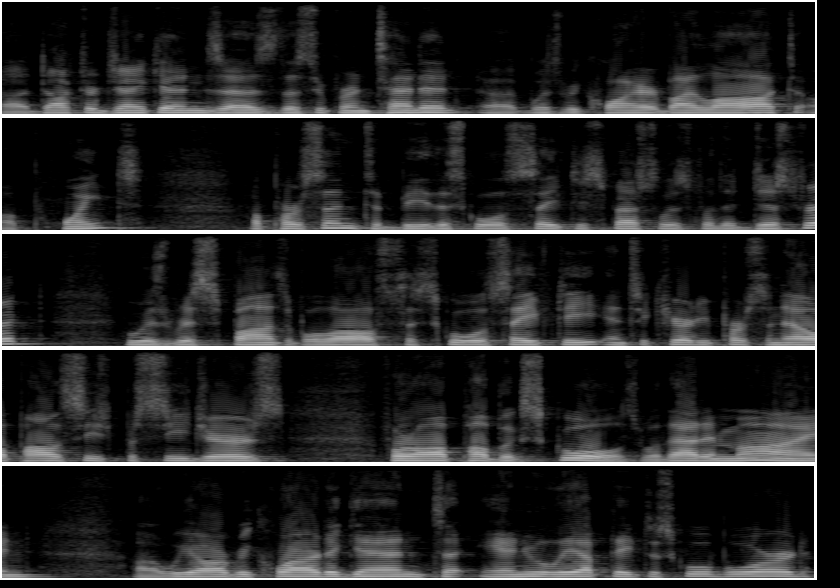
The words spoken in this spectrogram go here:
uh, Dr. Jenkins, as the superintendent, uh, was required by law to appoint a person to be the school safety specialist for the district who is responsible for all school safety and security personnel, policies, procedures for all public schools. With that in mind, uh, we are required again to annually update the school board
